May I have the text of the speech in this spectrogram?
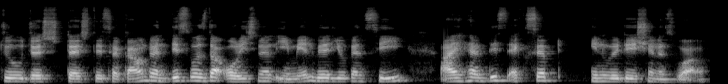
to just test this account and this was the original email where you can see I have this accept invitation as well.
